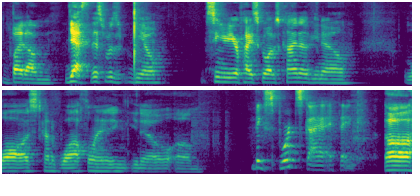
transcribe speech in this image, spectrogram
but um, yes, this was you know senior year of high school. I was kind of you know lost, kind of waffling. You know, um, Big sports guy, I think. uh,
